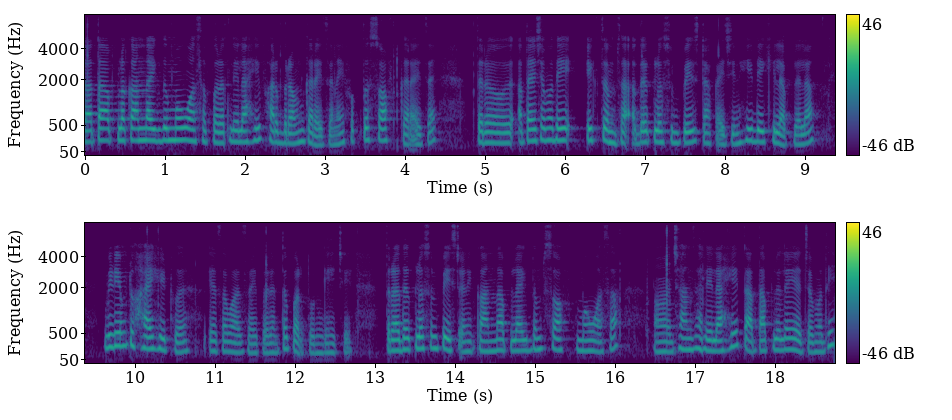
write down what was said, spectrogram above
तर आता आपला कांदा एकदम मऊ असा परतलेला आहे. फार ब्राऊन करायचा नाही. फक्त सॉफ्ट करायचा आहे. तर आता याच्यामध्ये एक चमचा अद्रक लसूण पेस्ट टाकायची आणि ही देखील आपल्याला मिडियम टू हाय हीटवर याचा वास जाईपर्यंत परतून घ्यायचे. तर अदरक लसूण पेस्ट आणि कांदा आपला एकदम सॉफ्ट मऊ असा छान झालेला आहे. तर आता आपल्याला याच्यामध्ये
